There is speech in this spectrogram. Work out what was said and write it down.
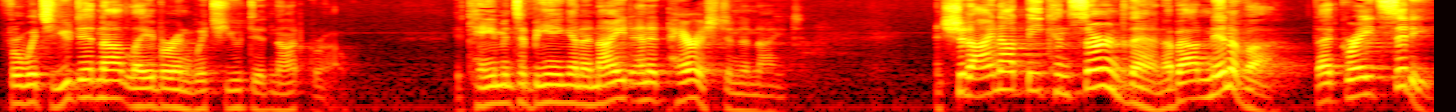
for which you did not labor and which you did not grow. It came into being in a night, and it perished in a night. And should I not be concerned then about Nineveh, that great city,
